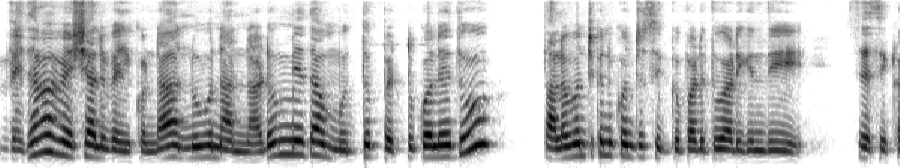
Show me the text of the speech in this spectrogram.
విధవ వేషాలు వేయకుండా నువ్వు నా నడుము మీద ముద్దు పెట్టుకోలేదు తల వంచుకుని కొంచెం సిగ్గుపడుతూ అడిగింది శశిక.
